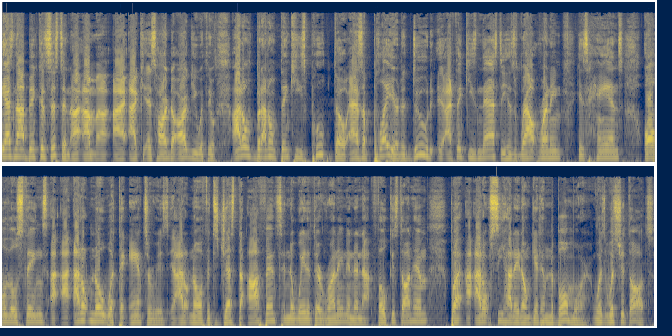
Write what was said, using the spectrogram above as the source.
has not been consistent. I, I'm, I, I, it's hard to argue with you. I don't, but I don't think he's pooped though. As a player, the dude, I think he's nasty. His route running, his hands, all of those things. I, I, I don't know what the answer is. I don't know if it's just the offense and the way that they're running and they're not focused on him. But I, I don't see how they don't get him the ball more. What's, what's your thoughts?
